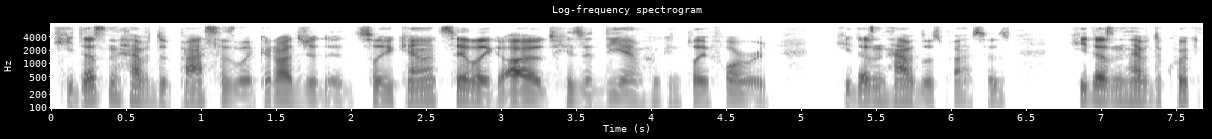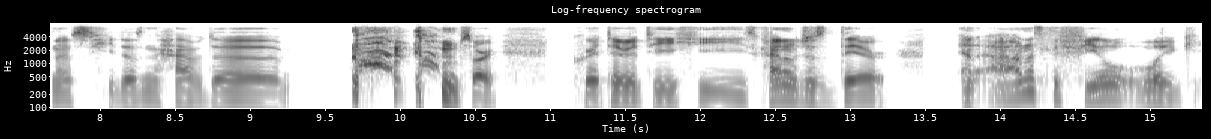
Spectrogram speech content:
he doesn't have the passes like Radja did. So you cannot say like, oh, he's a DM who can play forward. He doesn't have those passes. He doesn't have the quickness. He doesn't have the I'm sorry creativity. He's kind of just there. And I honestly feel like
